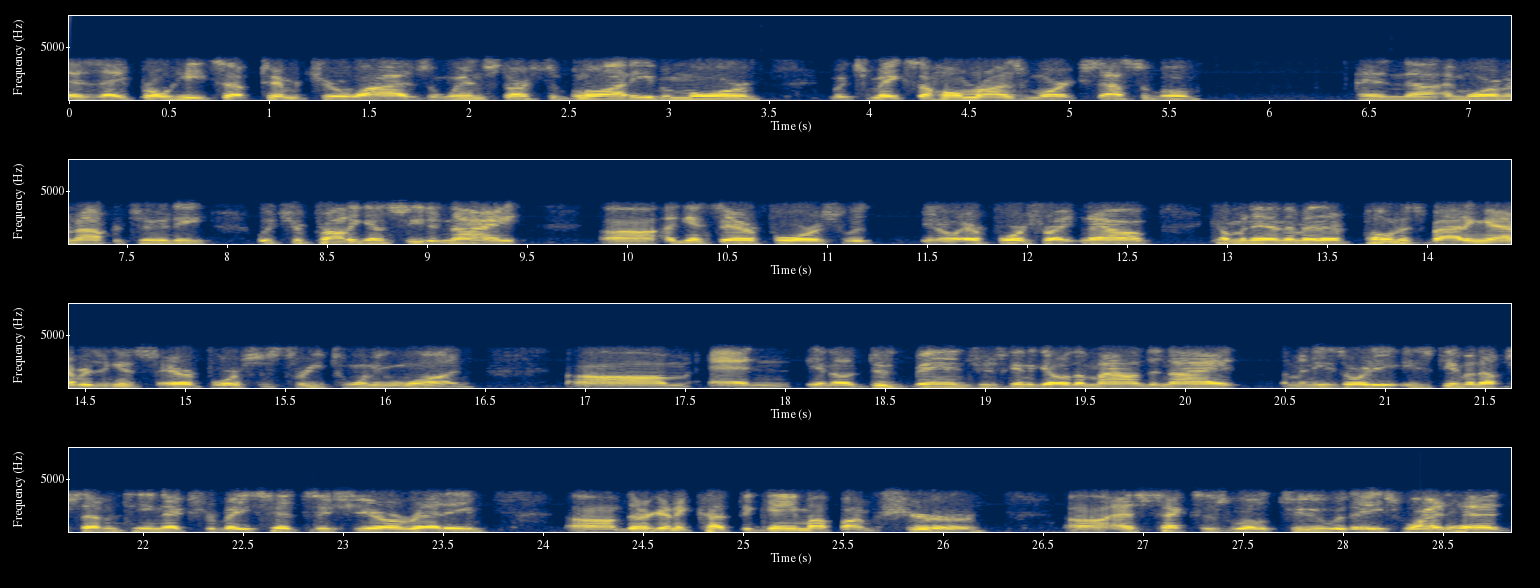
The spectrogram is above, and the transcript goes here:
as April heats up temperature wise, the wind starts to blow out even more, which makes the home runs more accessible and uh, and more of an opportunity, which you're probably going to see tonight uh, against Air Force. With you know Air Force right now coming in, I mean their opponent's batting average against Air Force is 321. Um, and you know Duke Benj, who's going to go to the mound tonight. I mean, he's already he's given up 17 extra base hits this year already. Um, they're going to cut the game up, I'm sure, uh, as Texas will too, with Ace Whitehead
